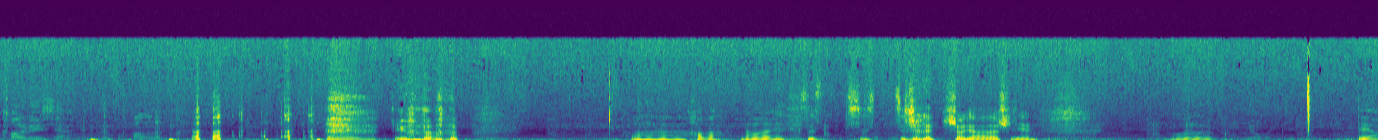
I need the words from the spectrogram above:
考虑一下，可能不放了。这个，啊，好吧，那么这 这这剩下来的时间，我，对呀、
